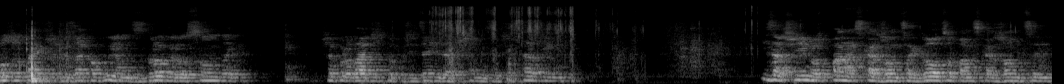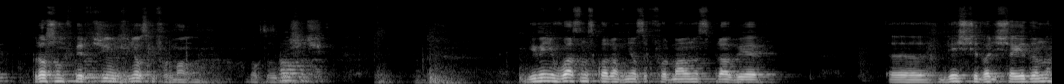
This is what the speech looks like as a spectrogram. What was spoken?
Może tak, żeby zachowując zdrowy rozsądek, przeprowadzić to posiedzenie, zapiszemy co się stawił. I zaczniemy od pana skarżącego. Co pan skarżący? Proszę wpierw przyjąć wnioski formalne, bo chcę zgłosić. W imieniu własnym składam wniosek formalny w sprawie e, 221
